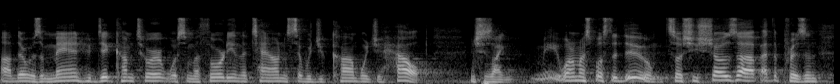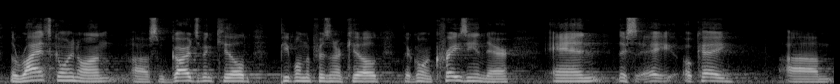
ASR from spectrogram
Uh, there was a man who did come to her with some authority in the town and said, Would you come? Would you help? And she's like, Me, what am I supposed to do? So she shows up at the prison. The riot's going on. Uh, some guards have been killed. People in the prison are killed. They're going crazy in there. And they say, Hey, okay, um,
